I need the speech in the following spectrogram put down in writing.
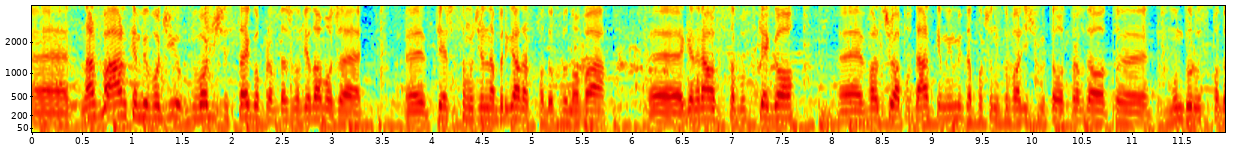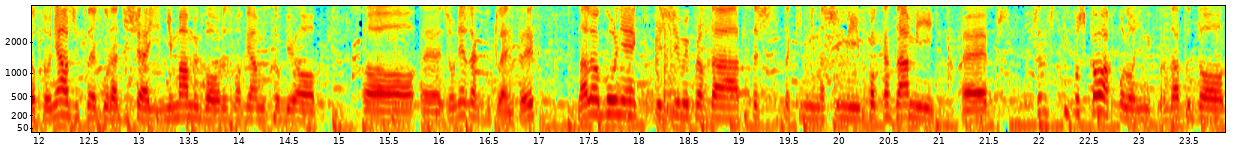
E, nazwa Arnhem wywodzi, wywodzi się z tego, prawda, że no wiadomo, że e, pierwsza samodzielna brygada spadochronowa e, generała Sosabowskiego e, walczyła pod Arnhem i my zapoczątkowaliśmy to, prawda, od e, mundurów spadochroniarzy. Tutaj akurat dzisiaj nie mamy, bo rozmawiamy sobie o, o e, żołnierzach wyklętych. No ale ogólnie jeździmy, prawda, też z takimi naszymi pokazami, e, pr- przede wszystkim po szkołach polonijnych, prawda, tu do,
